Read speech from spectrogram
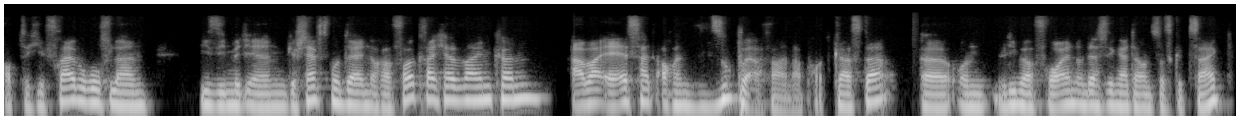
hauptsächlich Freiberuflern, wie sie mit ihren Geschäftsmodellen noch erfolgreicher sein können. Aber er ist halt auch ein super erfahrener Podcaster äh, und lieber Freund und deswegen hat er uns das gezeigt.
